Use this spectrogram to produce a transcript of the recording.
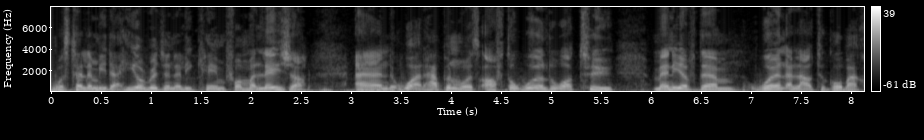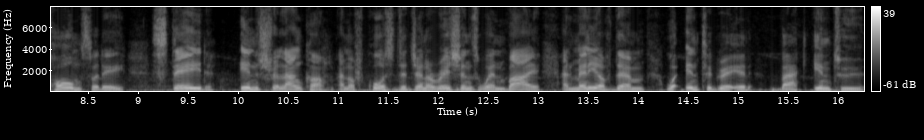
was telling me that he originally came from Malaysia. And what happened was after World War II, many of them weren't allowed to go back home, so they stayed in Sri Lanka. And of course, the generations went by, and many of them were integrated back into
